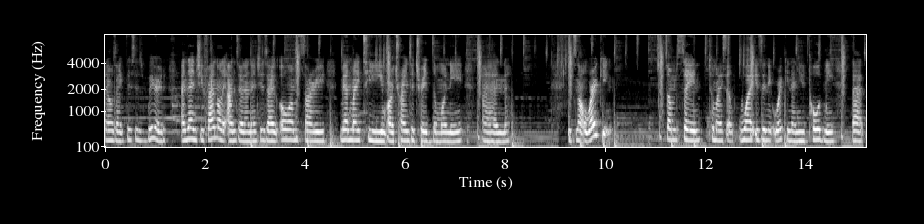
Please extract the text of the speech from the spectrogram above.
And I was like this is weird. And then she finally answered and then she's like oh I'm sorry. Me and my team are trying to trade the money and it's not working so i'm saying to myself why isn't it working? And you told me that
